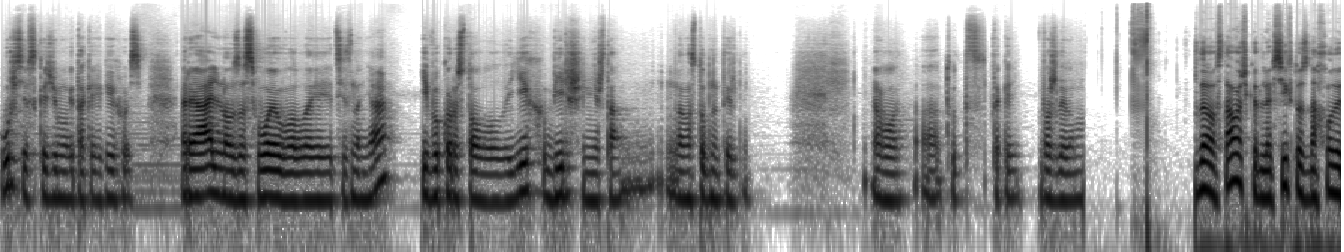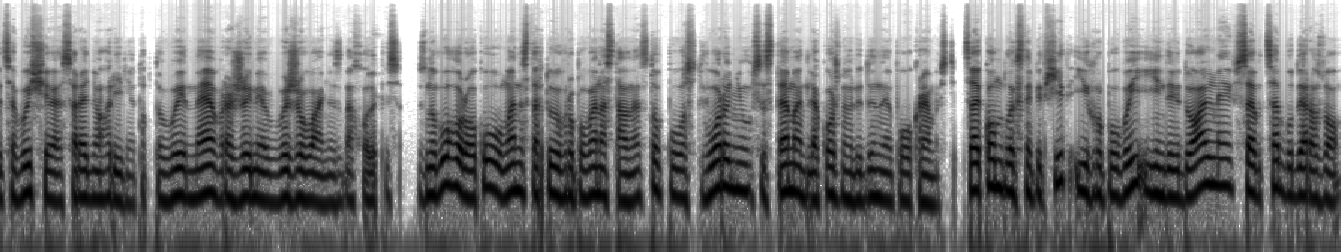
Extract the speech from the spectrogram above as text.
курсів, скажімо, так якихось реально засвоювали ці знання і використовували їх більше, ніж там на наступний тиждень. От. Тут такий важливий. важлива вставочка для всіх, хто знаходиться вище середнього рівня, тобто ви не в режимі виживання знаходитеся. З нового року у мене стартує групове наставництво по створенню системи для кожної людини по окремості. Це комплексний підхід, і груповий, і індивідуальний. Все це буде разом.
